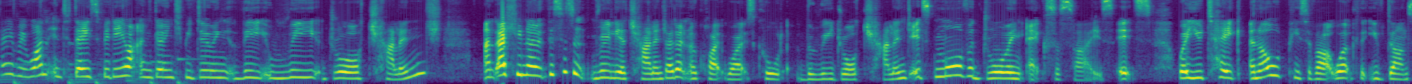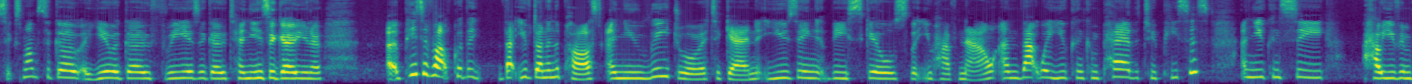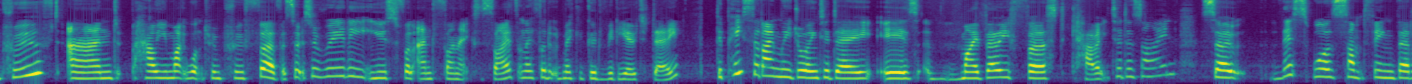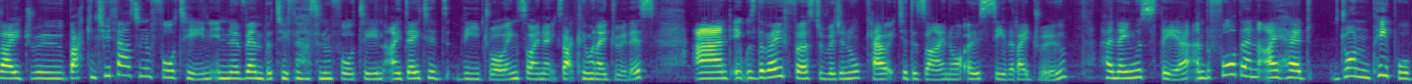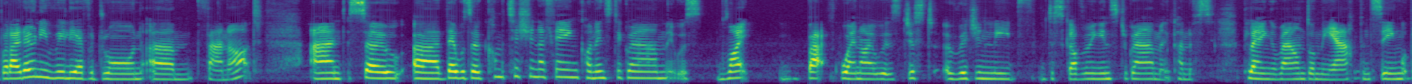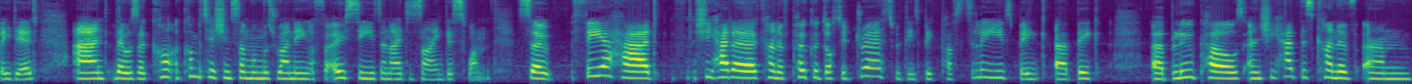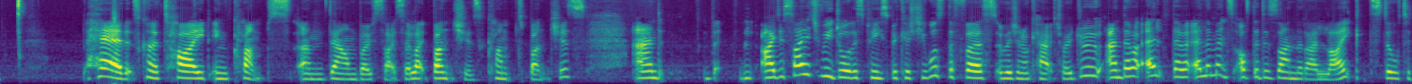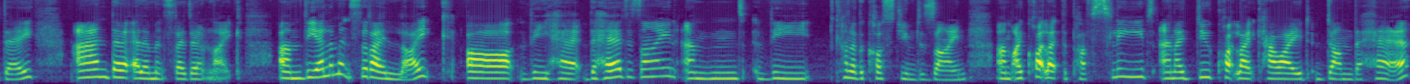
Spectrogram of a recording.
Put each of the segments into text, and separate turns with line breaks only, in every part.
Hey everyone, in today's video I'm going to be doing the redraw challenge. And as you know this isn't really a challenge, I don't know quite why it's called the redraw challenge. It's more of a drawing exercise. It's where you take an old piece of artwork that you've done six months ago, a year ago, three years ago, ten years ago, you know, a piece of artwork that, you've done in the past and you redraw it again using the skills that you have now and that way you can compare the two pieces and you can see how you've improved and how you might want to improve further. So it's a really useful and fun exercise and I thought it would make a good video today. The piece that I'm redrawing today is my very first character design. So this was something that I drew back in 2014, in November 2014. I dated the drawing, so I know exactly when I drew this. And it was the very first original character design, or OC, that I drew. Her name was Thea, and before then I had drawn people, but I'd only really ever drawn um, fan art. And so uh, there was a competition, I think, on Instagram. It was right back when I was just originally discovering Instagram and kind of playing around on the app and seeing what they did. And there was a, co- a competition someone was running for OCs, and I designed this one. So Thea had she had a kind of polka dotted dress with these big puffed sleeves, big uh, big uh, blue pearls, and she had this kind of um, hair that's kind of tied in clumps um, down both sides, so like bunches, clumped bunches, and I decided to redraw this piece because she was the first original character I drew, and there are there are elements of the design that I like still today, and there are elements that I don't like. Um, the elements that I like are the hair, the hair design, and the kind of the costume design. Um, I quite like the puff sleeves, and I do quite like how I'd done the hair.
